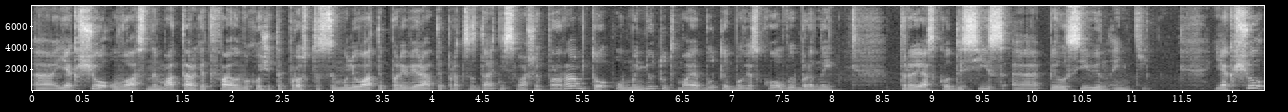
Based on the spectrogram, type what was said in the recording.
Е, Якщо у вас нема таргет файлу, ви хочете просто симулювати, перевіряти працездатність ваших програм, то у меню тут має бути обов'язково вибраний 3S Codesys PLC Win NT. Якщо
